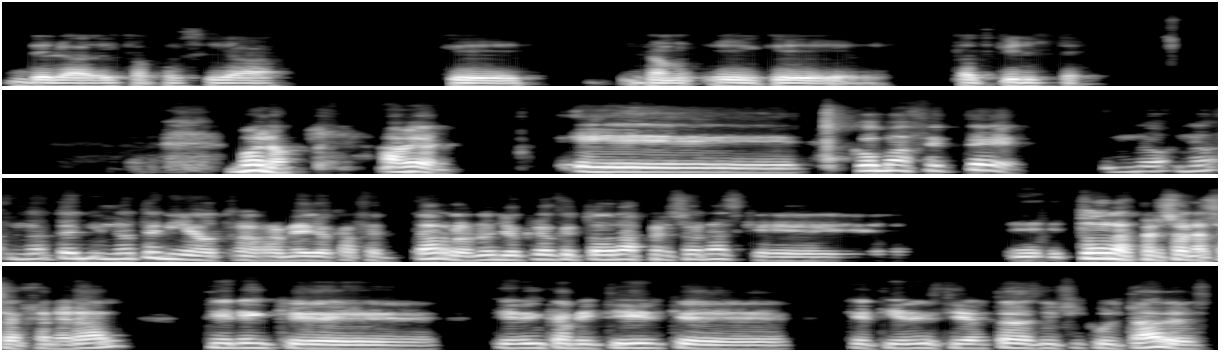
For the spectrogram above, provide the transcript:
la discapacidad que, eh, que, adquiriste? Bueno, a ver, eh, ¿cómo acepté? No, no, no, tenía otro remedio que aceptarlo, ¿no? Yo creo que todas las personas que, todas las personas en general tienen que, tienen que admitir que, que tienen ciertas dificultades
